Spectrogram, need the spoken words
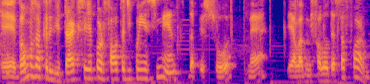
é, vamos acreditar que seja por falta de conhecimento da pessoa, né? Ela me falou dessa forma.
